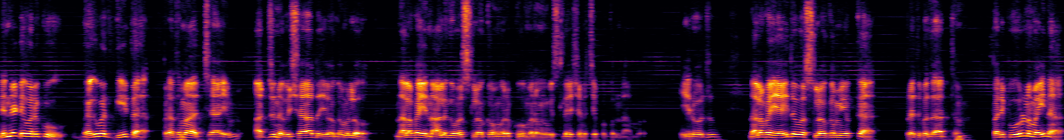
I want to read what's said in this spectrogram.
నిన్నటి వరకు భగవద్గీత ప్రథమ అధ్యాయం అర్జున విషాద యోగంలో నలభై నాలుగవ శ్లోకం వరకు మనం విశ్లేషణ చెప్పుకున్నాము ఈరోజు నలభై ఐదవ శ్లోకం యొక్క ప్రతిపదార్థం పరిపూర్ణమైన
